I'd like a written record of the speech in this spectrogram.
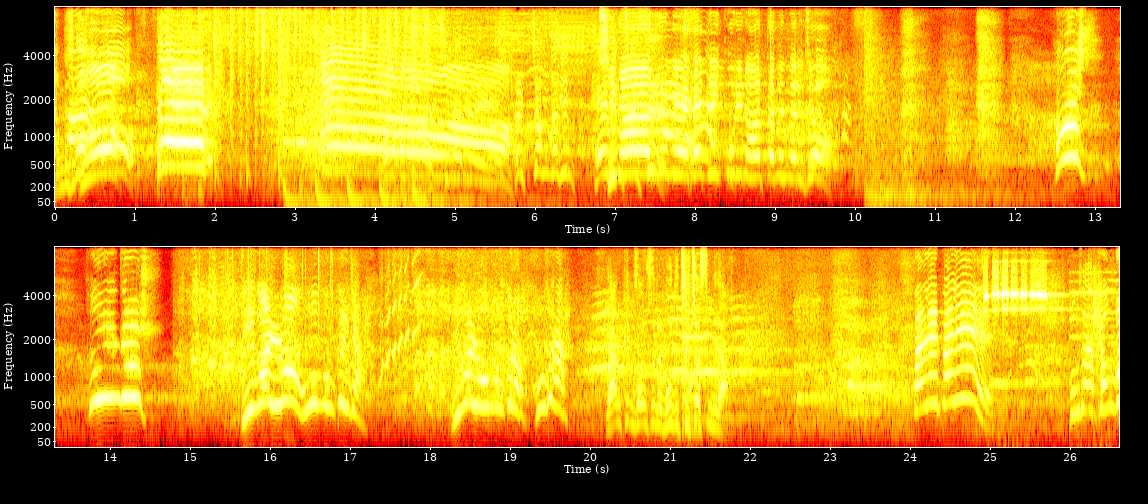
넘겨주고. 우와! 헤딩! 아, 진아름의 결정적인 헤딩 찬스. 진아름의 헤딩골이 나왔다면 말이죠. 아, 너무 힘들어. 이걸로 5분 끌자. 이걸로 5분 끌어. 봉선아, 양팀 선수들 모두 지쳤습니다. 빨리 빨리. 봉선아 경고.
